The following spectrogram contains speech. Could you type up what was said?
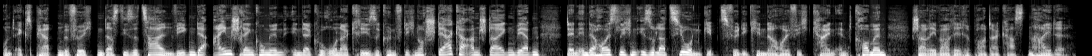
und Experten befürchten, dass diese Zahlen wegen der Einschränkungen in der Corona-Krise künftig noch stärker ansteigen werden, denn in der häuslichen Isolation gibt's für die Kinder häufig kein Entkommen. Charivari-Reporter Carsten Heide.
